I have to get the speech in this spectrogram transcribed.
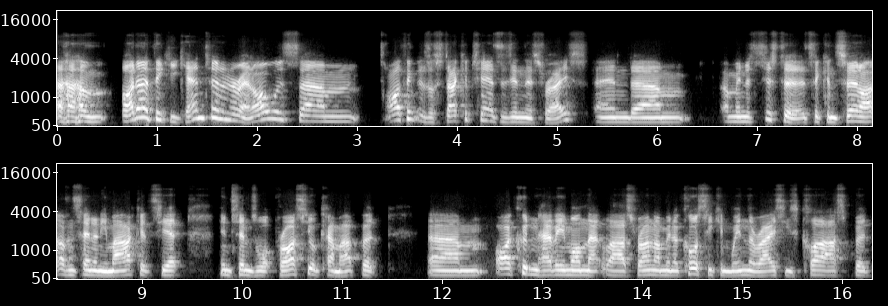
Um, I don't think he can turn it around. I was, um, I think there's a stack of chances in this race, and um, I mean it's just a, it's a concern. I haven't seen any markets yet in terms of what price he'll come up, but um, I couldn't have him on that last run. I mean, of course, he can win the race, he's class, but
